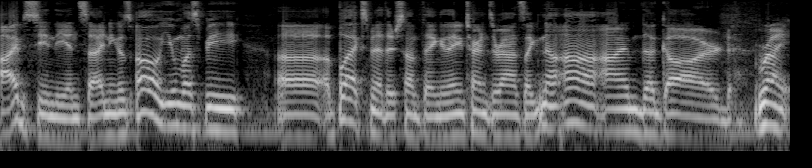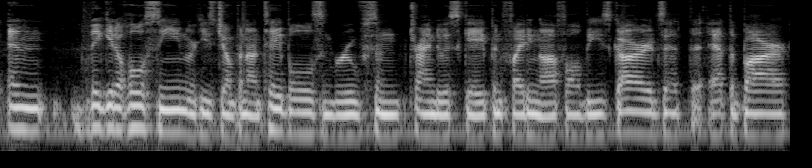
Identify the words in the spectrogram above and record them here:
"I've seen the inside." And he goes, "Oh, you must be." Uh, a blacksmith or something, and then he turns around. It's like, no, uh, I'm the guard. Right, and they get a whole scene where he's jumping on tables and roofs and trying to escape and fighting off all these guards at the at the bar,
